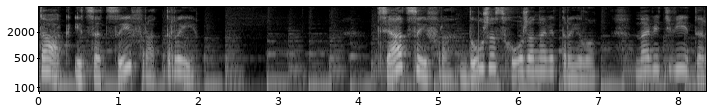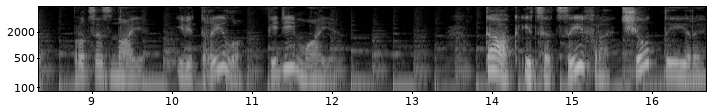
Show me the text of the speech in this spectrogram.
Так, і це цифра 3. Ця цифра дуже схожа на вітрило. Навіть вітер про це знає, і вітрило підіймає. Так, і це цифра 4.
